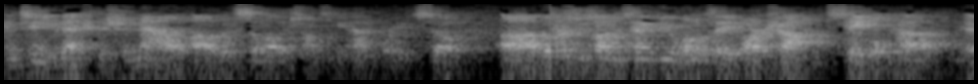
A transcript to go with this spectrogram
continue that tradition now uh, with some other songs we have for you. So uh, the first two songs we sang to you, one was a barbershop staple, uh, a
